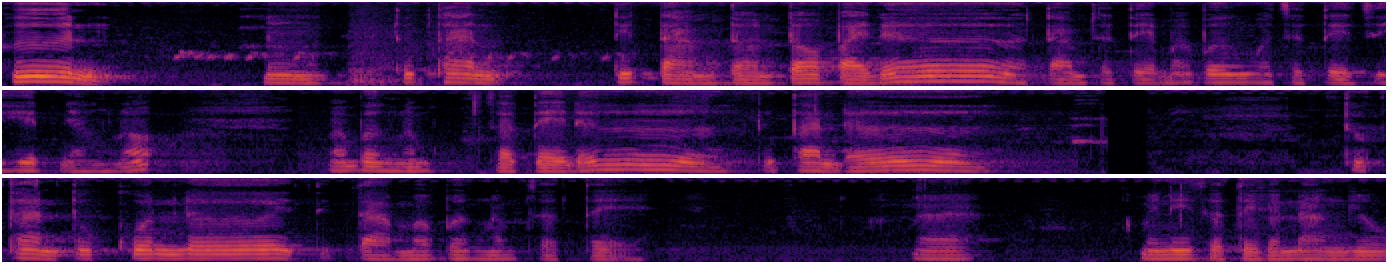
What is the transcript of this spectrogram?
พื้น อืมทุกท่านติดตามตอนต่อไปเด้อตามสเตมาเบิ้งว่าสเตปสิเฮ็ดอย่างเนาะมาเบิ้งน้ำสเตเด้อทุกท่านเด้อทุกท่านทุกคนเลย ติดตามมาเบิ้งน้ำสเตนะไม่นี่สเตก็นั่งอยู่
